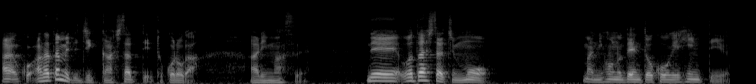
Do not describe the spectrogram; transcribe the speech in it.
あこう改めて実感したっていうところがあります。で私たちも、まあ、日本の伝統工芸品っていう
